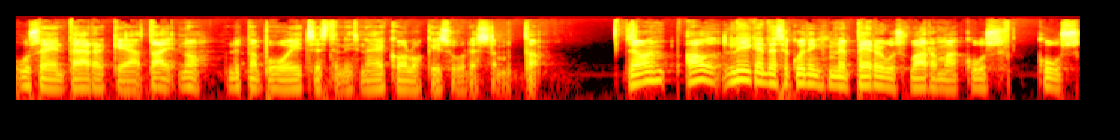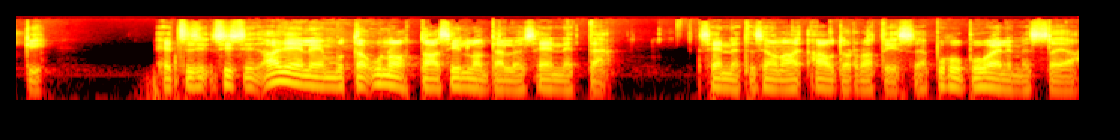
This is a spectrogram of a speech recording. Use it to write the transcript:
usein tärkeää, tai no nyt mä puhun itsestäni siinä ekologisuudessa, mutta se on liikenteessä kuitenkin perusvarma kus, kuski. Että se, siis se ajelee, mutta unohtaa silloin tällöin sen, että, sen, että se on auton ratissa ja puhuu puhelimessa ja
